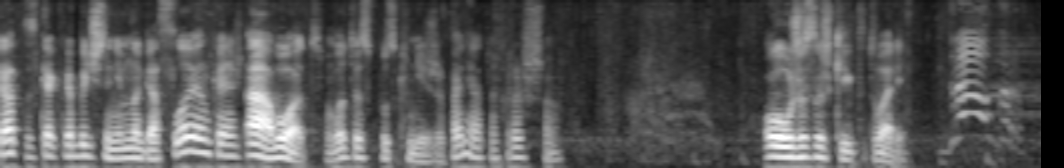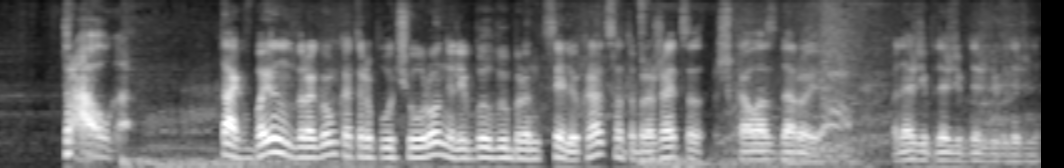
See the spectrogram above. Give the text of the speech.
Кратос, как обычно, немногословен, конечно. А, вот, вот и спуск ниже. Понятно, хорошо. О, уже слышу каких-то тварей. Драугар! Так, в бою над врагом, который получил урон или был выбран целью Кратоса, отображается шкала здоровья. Подожди, подожди, подожди, подожди.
